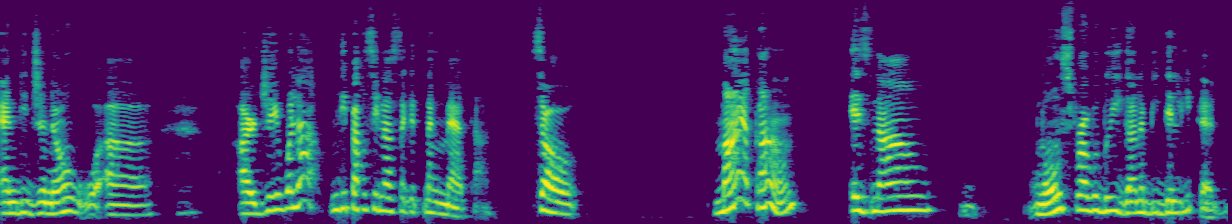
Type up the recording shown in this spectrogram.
And did you know, uh, RJ, wala. Hindi pa ako sinasagot ng meta. So, my account is now most probably gonna be deleted.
